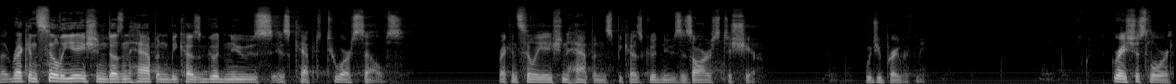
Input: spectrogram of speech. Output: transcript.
that reconciliation doesn't happen because good news is kept to ourselves. Reconciliation happens because good news is ours to share. Would you pray with me? Gracious Lord,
